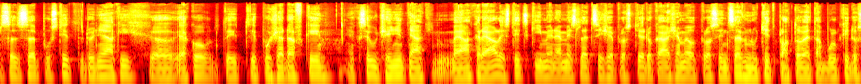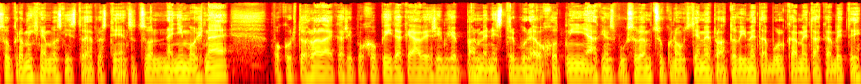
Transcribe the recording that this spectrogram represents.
se, se pustit do nějakých eh, jako ty, ty požadavky, jak si učinit nějaký, nějak realistickými, nemyslet si, že prostě dokážeme od prosince vnutit platové tabulky do soukromých nemocnic. To je prostě něco, co není možné. Pokud tohle lékaři pochopí, tak já věřím, že pan ministr bude ochotný nějakým způsobem cuknout s těmi platovými tabulkami, tak aby ty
